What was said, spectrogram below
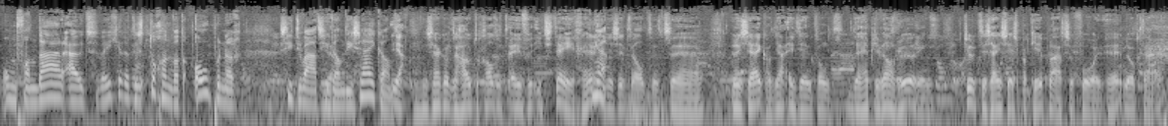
om van daaruit, weet je, dat is toch een wat opener situatie Ja. dan die zijkant. Ja, de zijkant houdt toch altijd even iets tegen. Hè? Ja. Je zit altijd uh, aan de zijkant. Ja, ik denk, want dan heb je wel reuring. Tuurlijk, er zijn zes parkeerplaatsen voor hè, nog daar.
